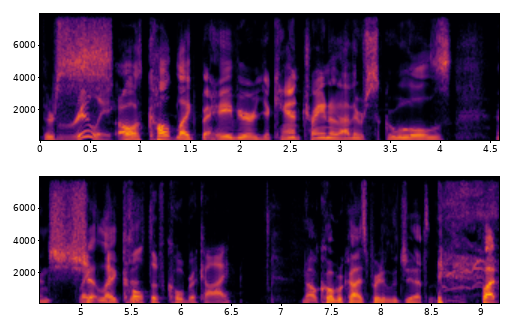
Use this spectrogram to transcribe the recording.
There's Really? s- oh cult like behavior. You can't train at other schools and shit Like, like, the cult of Cobra Kai. no, Cobra Kai is pretty legit. but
